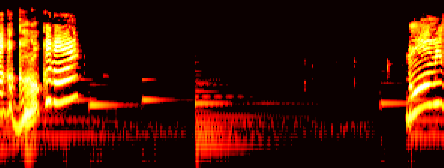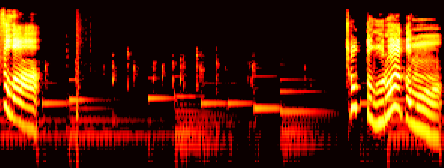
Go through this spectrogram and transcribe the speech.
なんかグロくない？脳みそだちょっとグロいかもあ、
